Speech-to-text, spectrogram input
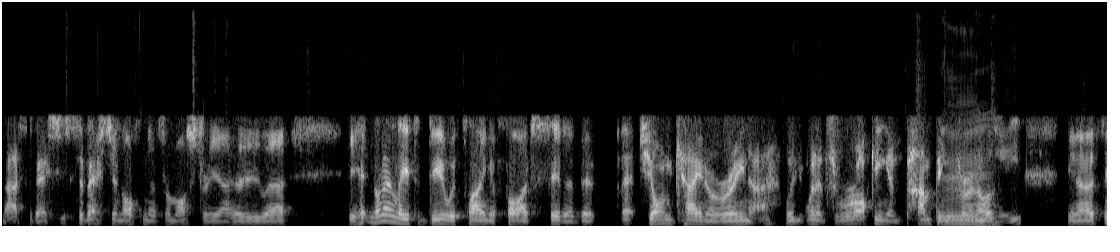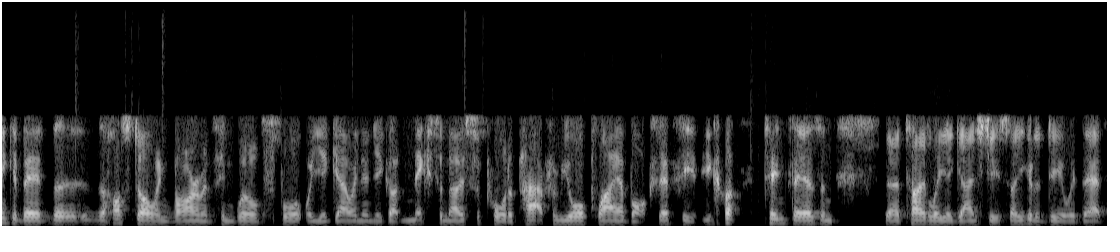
But, Sebastian, Sebastian Offner from Austria, who uh, he had not only had to deal with playing a five setter, but that John Cain Arena, when, when it's rocking and pumping mm. for an Aussie, you know, think about the the hostile environments in world sport where you go in and you've got next to no support apart from your player box. That's it. You've got 10,000 uh, totally against you, so you've got to deal with that.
